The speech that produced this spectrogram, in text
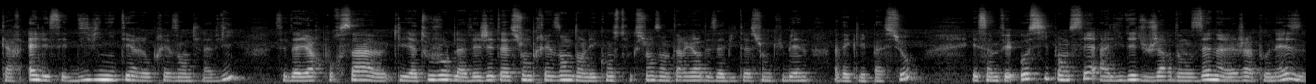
car elle et ses divinités représentent la vie, c'est d'ailleurs pour ça euh, qu'il y a toujours de la végétation présente dans les constructions intérieures des habitations cubaines avec les patios. Et ça me fait aussi penser à l'idée du jardin zen à la japonaise,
